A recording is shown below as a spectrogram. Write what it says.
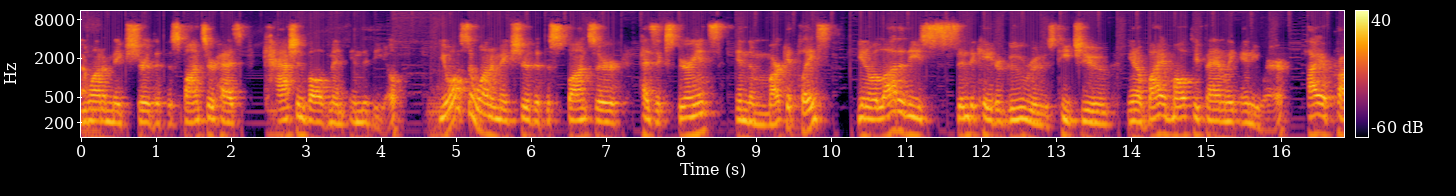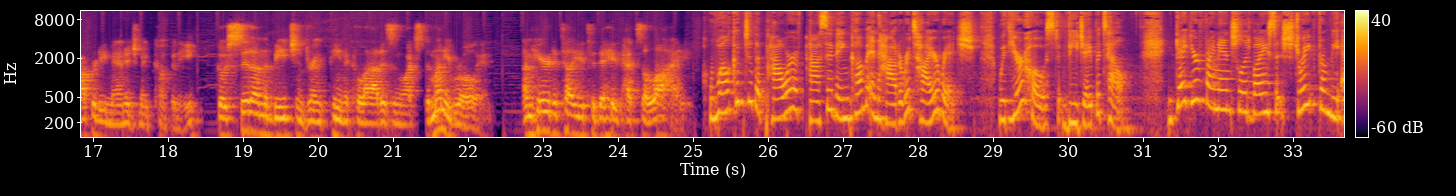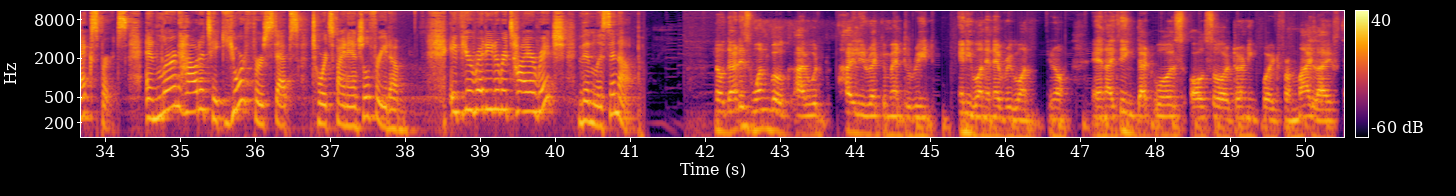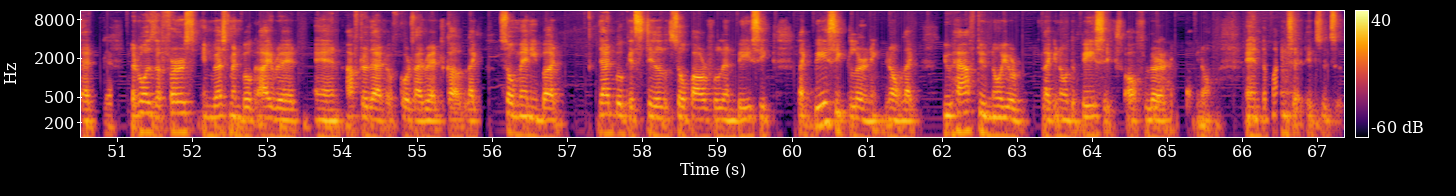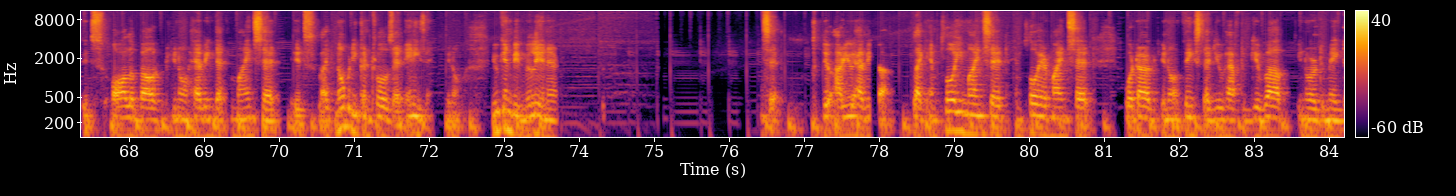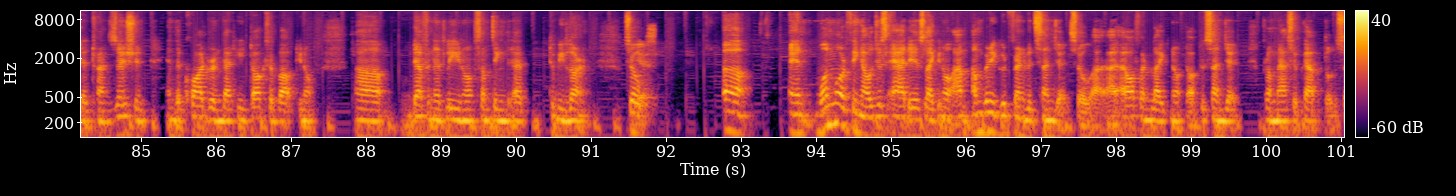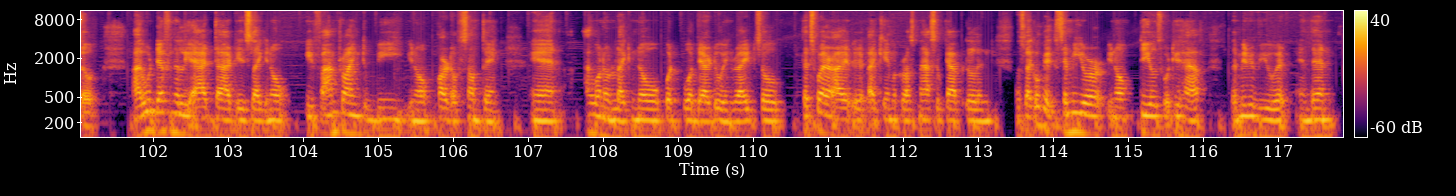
You want to make sure that the sponsor has cash involvement in the deal. You also want to make sure that the sponsor has experience in the marketplace. You know, a lot of these syndicator gurus teach you, you know, buy a multifamily anywhere, hire a property management company, go sit on the beach and drink pina coladas and watch the money roll in. I'm here to tell you today that's a lie. Welcome to the Power of Passive Income and How to Retire Rich with your host, Vijay Patel. Get your financial advice straight from the experts and learn how to take your first steps towards financial freedom. If you're ready to retire rich, then listen up. No, that is one book I would highly recommend to read anyone and everyone, you know. And I think that was also a turning point for my life. That yeah. that was the first investment book I read, and after that, of course, I read like so many, but that book is still so powerful and basic, like basic learning. You know, like you have to know your like you know the basics of learning. You know, and the mindset it's it's it's all about you know having that mindset it's like nobody controls at anything you know you can be millionaire mindset are you having a like employee mindset employer mindset what are you know things that you have to give up in order to make that transition and the quadrant that he talks about you know uh, definitely you know something that to be learned so yes. uh, and one more thing I'll just add is like, you know, I'm, I'm very good friend with Sanjay. So I, I often like, you know, talk to Sanjay from Massive Capital. So I would definitely add that is like, you know, if I'm trying to be, you know, part of something and I want to like know what, what they're doing, right? So that's where I, I came across Massive Capital and I was like, okay, send me your, you know, deals, what you have, let me review it. And then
